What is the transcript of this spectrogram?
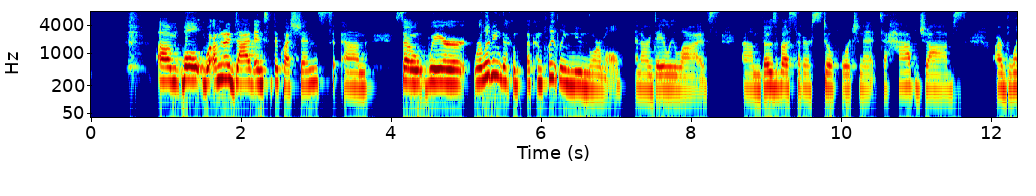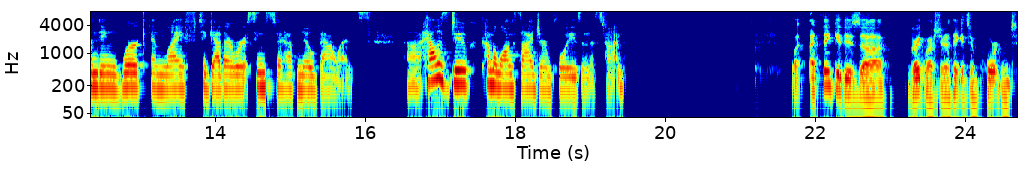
um, well, I'm going to dive into the questions. Um, so we're we're living a, a, completely new normal in our daily lives. Um, those of us that are still fortunate to have jobs are blending work and life together where it seems to have no balance. Uh, how has Duke come alongside your employees in this time? Well, I think it is a great question. I think it's important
